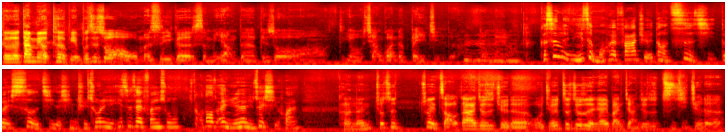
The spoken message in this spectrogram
对对，但没有特别，不是说哦，我们是一个什么样的，比如说哦，有相关的背景的嗯都没有。可是你你怎么会发觉到自己对设计的兴趣？除了你一直在翻书，找到哎，原来你最喜欢，可能就是最早大概就是觉得，我觉得这就是人家一般讲，就是自己觉得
